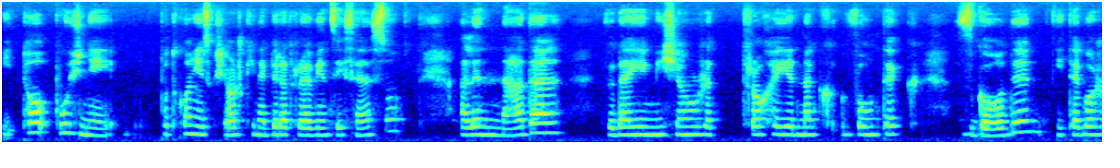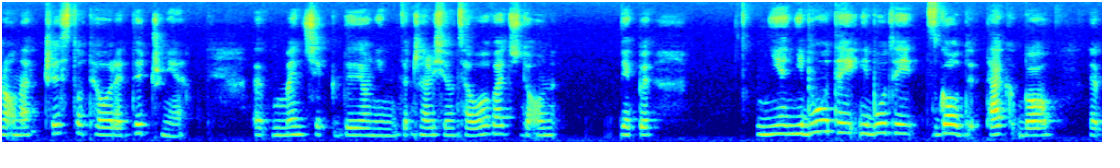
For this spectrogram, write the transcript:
i to później pod koniec książki nabiera trochę więcej sensu, ale nadal wydaje mi się, że trochę jednak wątek zgody i tego, że ona czysto teoretycznie e, w momencie, gdy oni zaczynali się całować, to on jakby nie, nie, było, tej, nie było tej zgody, tak? Bo e,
